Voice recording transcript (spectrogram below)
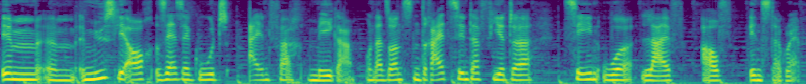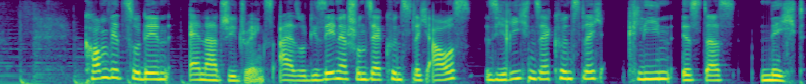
im, ähm, im Müsli auch sehr, sehr gut. Einfach mega. Und ansonsten 13.04. 10 Uhr live auf Instagram. Kommen wir zu den Energy Drinks. Also, die sehen ja schon sehr künstlich aus. Sie riechen sehr künstlich. Clean ist das nicht.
